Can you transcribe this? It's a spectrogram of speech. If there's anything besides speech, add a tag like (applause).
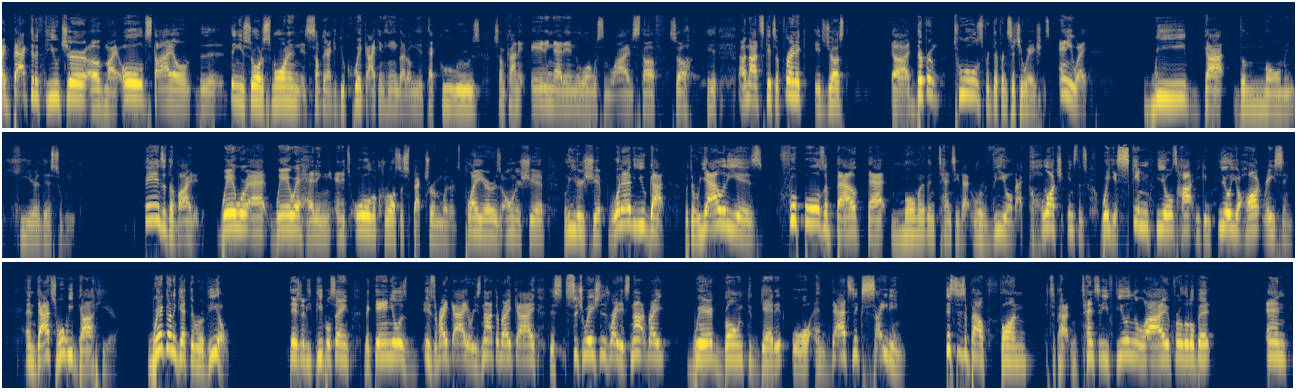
right, back to the future of my old style. The thing you saw this morning is something I can do quick. I can handle. I don't need the tech gurus. So I'm kind of adding that in along with some live stuff. So (laughs) I'm not schizophrenic. It's just uh, different tools for different situations. Anyway, we've got the moment here this week. Fans are divided where we're at, where we're heading, and it's all across the spectrum, whether it's players, ownership, leadership, whatever you got. But the reality is, football's about that moment of intensity, that reveal, that clutch instance where your skin feels hot and you can feel your heart racing. And that's what we got here. We're going to get the reveal. There's going to be people saying McDaniel is, is the right guy or he's not the right guy. This situation is right, it's not right. We're going to get it all, and that's exciting. This is about fun, it's about intensity, feeling alive for a little bit. And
